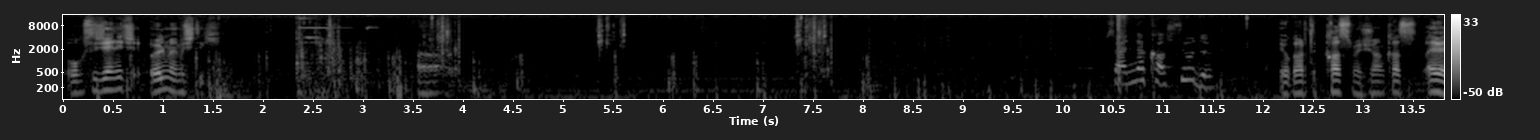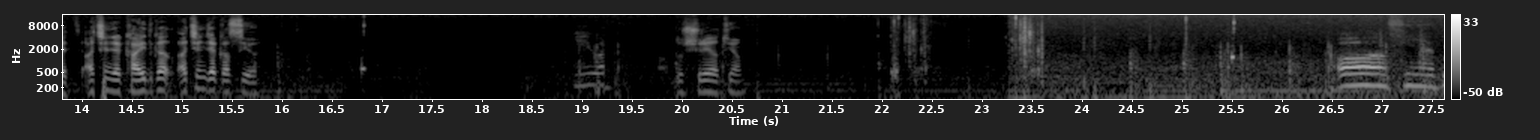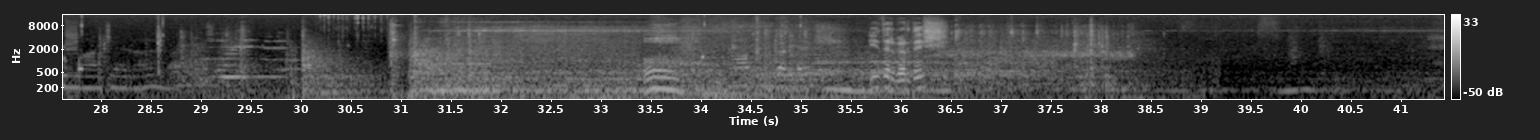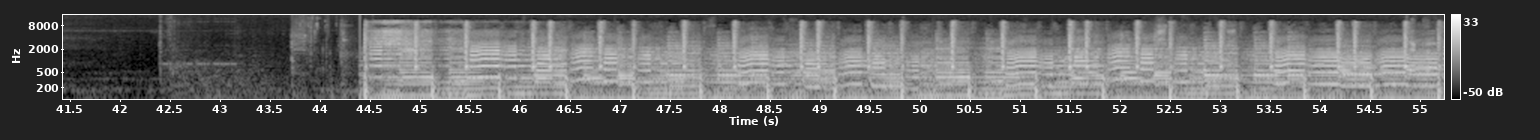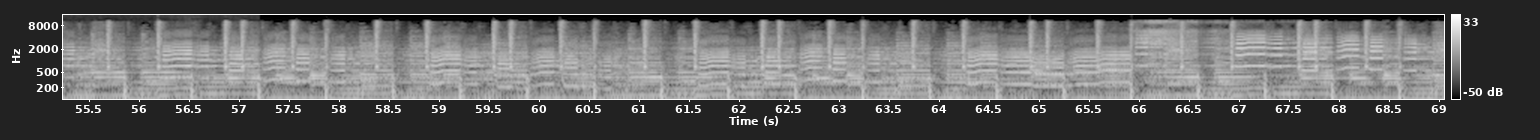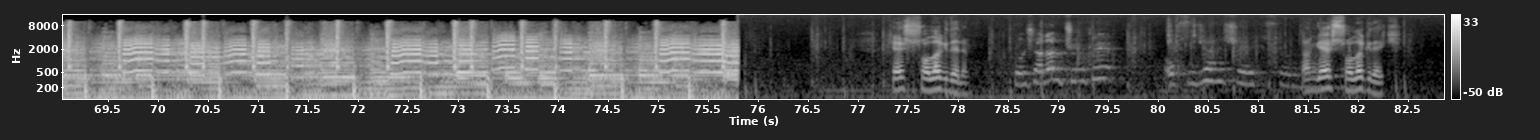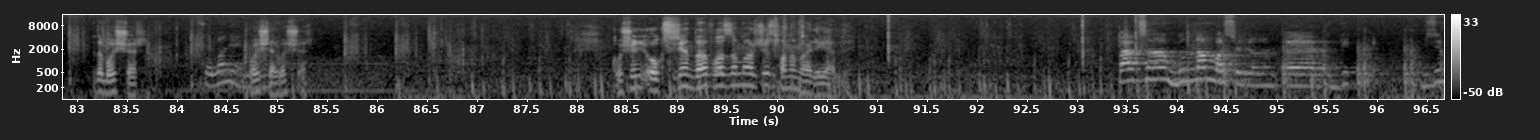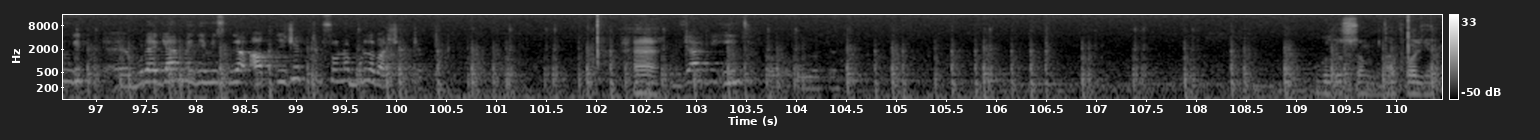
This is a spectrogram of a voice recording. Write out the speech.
Oksijen hiç ölmemiştik. Sende kasıyordu. Yok artık kasmıyor şu an kas. Evet açınca kaydı ka- açınca kasıyor. İyi var. Dur şuraya atıyorum. Of yine bir macera. Oh. Ne? İyidir kardeş. Tamam gel sola gidelim. Ya da boş ver. Sola niye? Boş ver boş ver. Koşunca oksijen daha fazla mı harcıyoruz bana mı öyle geldi? Bak sana bundan bahsediyordum. Ee, git, bizim git e, buraya gelmediğimizde atlayacaktık sonra burada başlayacaktık. He. Güzel bir intro olurdu. Glusum, Napolyon.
